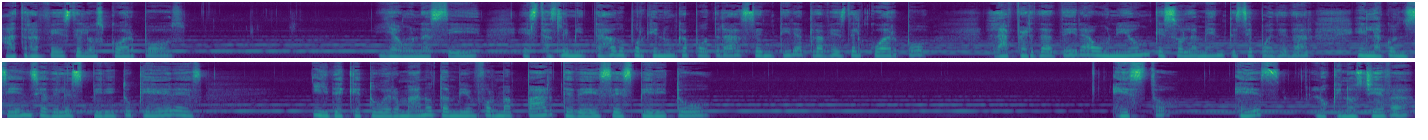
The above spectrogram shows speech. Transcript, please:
a través de los cuerpos. Y aún así estás limitado porque nunca podrás sentir a través del cuerpo la verdadera unión que solamente se puede dar en la conciencia del espíritu que eres y de que tu hermano también forma parte de ese espíritu. Esto es lo que nos lleva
